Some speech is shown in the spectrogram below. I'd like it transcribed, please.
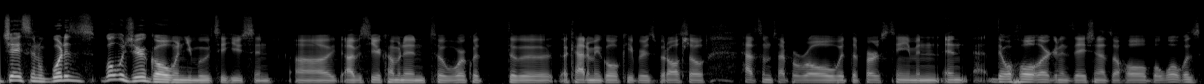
Jason, what is what was your goal when you moved to Houston? Uh, obviously, you're coming in to work with the academy goalkeepers, but also have some type of role with the first team and, and the whole organization as a whole. But what was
